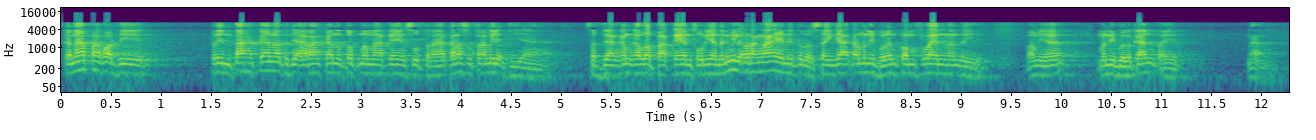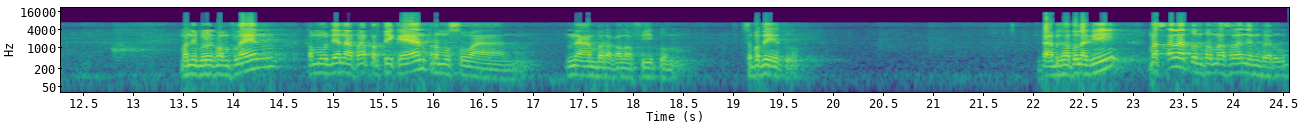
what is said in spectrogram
kenapa kok diperintahkan atau diarahkan untuk memakai yang sutra? Karena sutra milik dia. Sedangkan kalau pakaian surian ini milik orang lain itu loh, sehingga akan menimbulkan komplain nanti. Paham ya? Menimbulkan taib. Nah. Menimbulkan komplain, kemudian apa? Pertikaian, permusuhan. Nah, barakallahu fikum. Seperti itu. Kita ambil satu lagi, masalah tun permasalahan yang baru.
